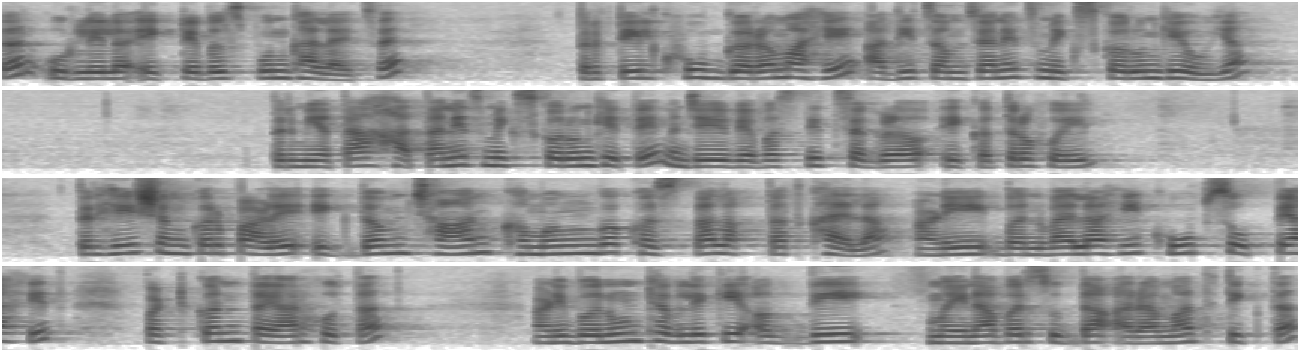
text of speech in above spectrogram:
तर उरलेलं एक टेबलस्पून घालायचं आहे तर तेल खूप गरम आहे. आधी चमच्यानेच मिक्स करून घेऊया. तर मी आता हातानेच मिक्स करून घेते. म्हणजे व्यवस्थित सगळं एकत्र होईल. तर हे शंकरपाळे एकदम छान खमंग खस्ता लागतात खायला आणि बनवायलाही खूप सोपे आहेत. पटकन तयार होतात. आणि बनवून ठेवले की अगदी महिनाभरसुद्धा आरामात टिकतात.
